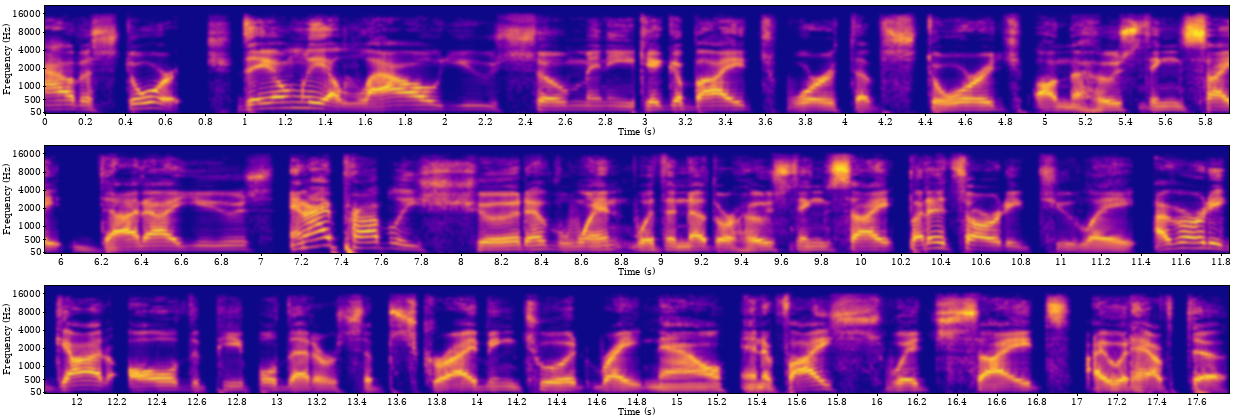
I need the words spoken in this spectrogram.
out of storage. They only allow you so many gigabytes worth of storage on the hosting site that I use. And I probably should have went with another hosting site, but it's already too late. I've already got all the people that are subscribing to it right now. And if I switch sites, I would have to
